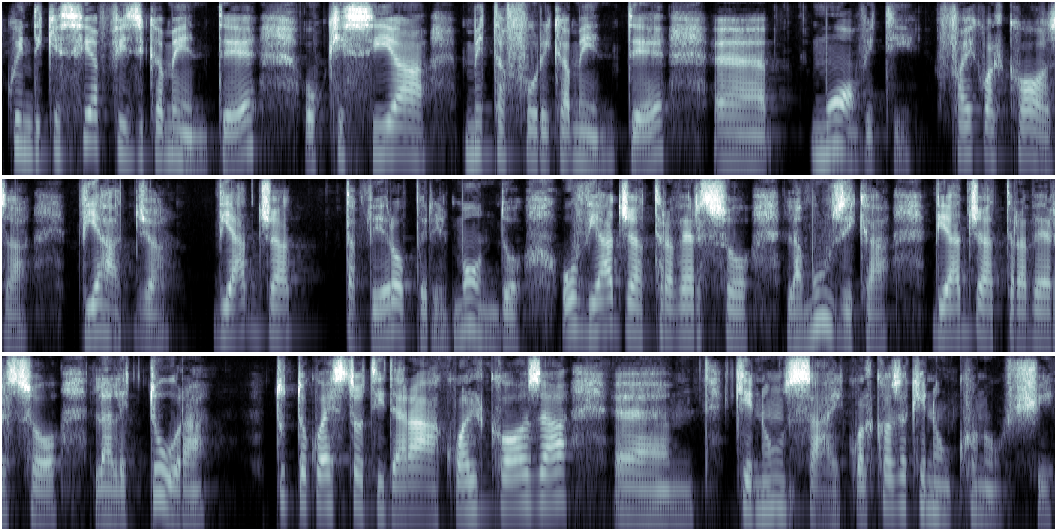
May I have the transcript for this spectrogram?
Quindi che sia fisicamente o che sia metaforicamente, eh, muoviti, fai qualcosa, viaggia, viaggia davvero per il mondo o viaggia attraverso la musica, viaggia attraverso la lettura. Tutto questo ti darà qualcosa eh, che non sai, qualcosa che non conosci,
